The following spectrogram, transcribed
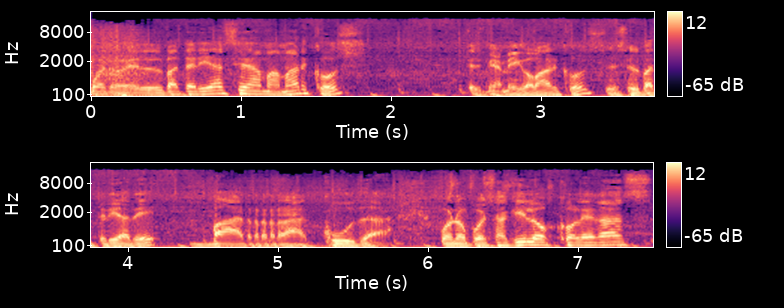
Bueno, el batería se llama Marcos, es mi amigo Marcos, es el batería de Barracuda. Bueno, pues aquí los colegas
